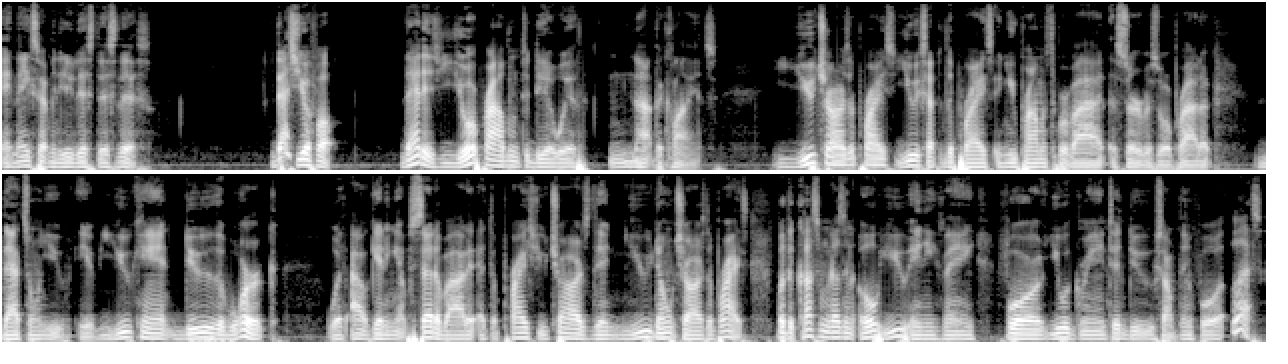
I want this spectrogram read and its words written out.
and they expect me to do this this this that's your fault that is your problem to deal with not the clients you charge a price you accepted the price and you promise to provide a service or a product that's on you if you can't do the work without getting upset about it at the price you charge, then you don't charge the price. But the customer doesn't owe you anything for you agreeing to do something for less.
